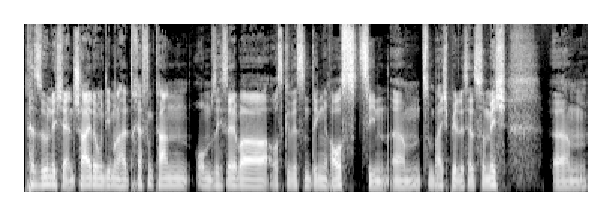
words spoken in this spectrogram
persönliche Entscheidungen, die man halt treffen kann, um sich selber aus gewissen Dingen rauszuziehen. Ähm, zum Beispiel ist jetzt für mich ähm,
